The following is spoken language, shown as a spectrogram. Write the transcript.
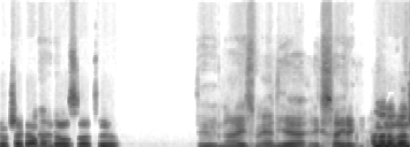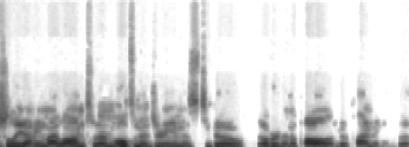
Go check out Nice. Mendoza too, Dude, nice, man. Yeah, exciting. and then eventually, I mean, my long-term ultimate dream is to go over to Nepal and go climbing in the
